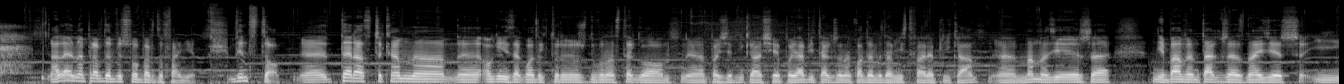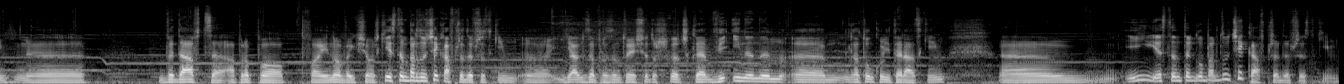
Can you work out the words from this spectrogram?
Ale naprawdę wyszło bardzo fajnie. Więc co? E, Teraz czekam na e, Ogień Zagłady, który już 12 e, października się pojawi, także nakładem wydawnictwa Replika. Mam nadzieję, że niebawem także znajdziesz i wydawcę a propos Twojej nowej książki. Jestem bardzo ciekaw przede wszystkim, e, jak zaprezentujesz się troszeczkę w innym e, gatunku literackim E, i jestem tego bardzo ciekaw przede wszystkim.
